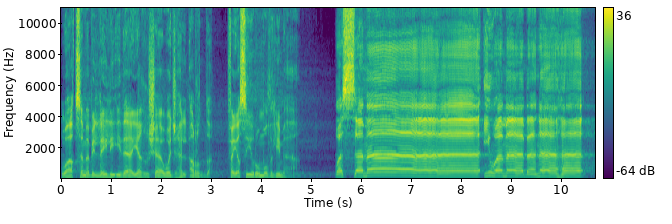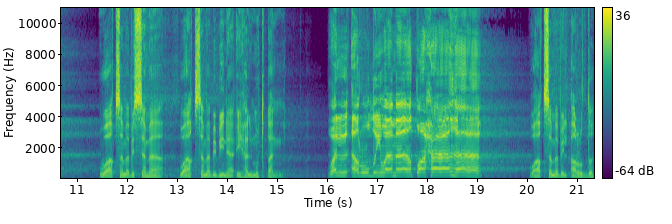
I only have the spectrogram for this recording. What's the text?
وأقسم بالليل إذا يغشى وجه الأرض فيصير مظلما. والسماء وما بناها. وأقسم بالسماء وأقسم ببنائها المتقن. والأرض وما طحاها. وأقسم بالأرض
